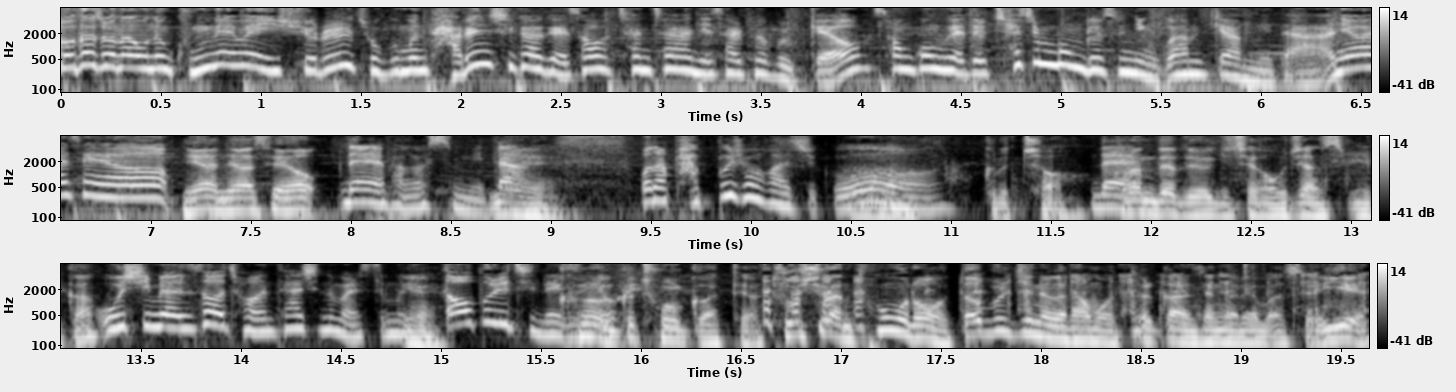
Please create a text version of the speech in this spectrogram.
쏟아져 나오는 국내외 이슈를 조금은 다른 시각에서 찬찬히 살펴볼게요. 성공회대 최진봉 교수님과 함께합니다. 안녕하세요. 네, 안녕하세요. 네, 반갑습니다. 네. 워낙 바쁘셔가지고 아, 그렇죠. 네. 그런데도 여기 제가 오지 않습니까? 오시면서 저한테 하시는 말씀은 예. 더블 진행으로 그럼 그 좋을 것 같아요. 두 시간 통으로 더블 진행을 하면 어떨까 하는 생각을 해봤어요. 이게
